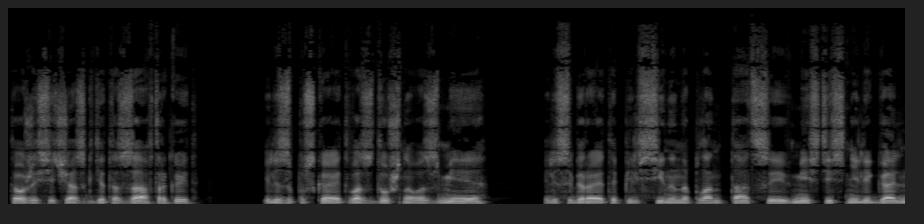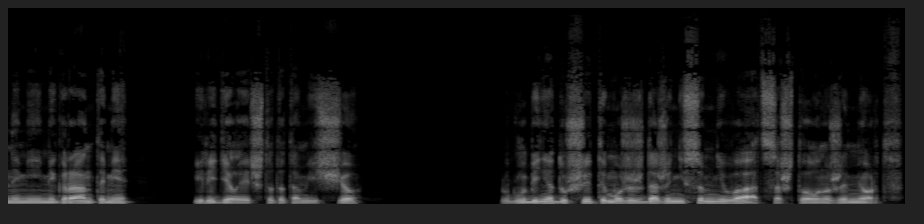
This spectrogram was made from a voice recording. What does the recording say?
тоже сейчас где-то завтракает или запускает воздушного змея, или собирает апельсины на плантации вместе с нелегальными иммигрантами, или делает что-то там еще. В глубине души ты можешь даже не сомневаться, что он уже мертв,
